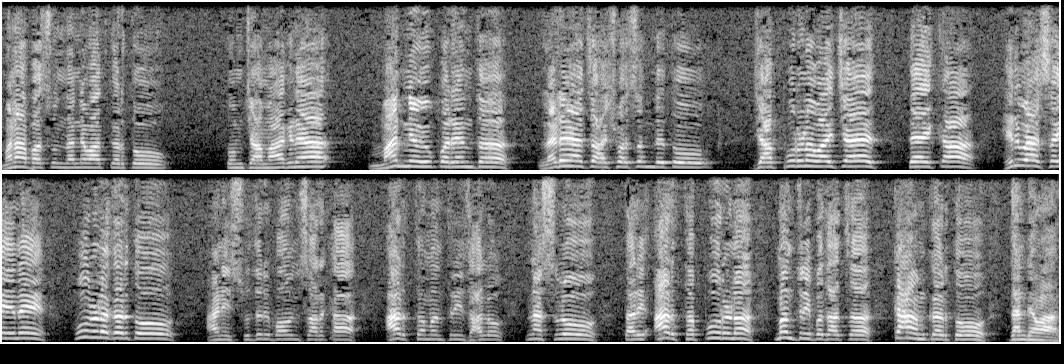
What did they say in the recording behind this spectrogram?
मनापासून धन्यवाद करतो. तुमच्या मागण्या मान्य होईपर्यंत लढण्याचं आश्वासन देतो. ज्या पूर्ण व्हायच्या आहेत त्या एका हिरव्या सहीने पूर्ण करतो. आणि सुधीर भाऊंसारखा अर्थमंत्री झालो नसलो तरी अर्थपूर्ण मंत्रीपदाचं काम करतो. धन्यवाद.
